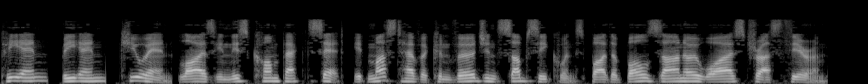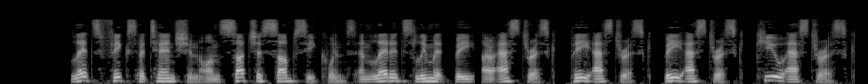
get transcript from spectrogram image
Pn, Bn, Qn lies in this compact set, it must have a convergent subsequence by the Bolzano-Weierstrass theorem. Let's fix attention on such a subsequence and let its limit be a asterisk, p asterisk, b asterisk, q asterisk.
